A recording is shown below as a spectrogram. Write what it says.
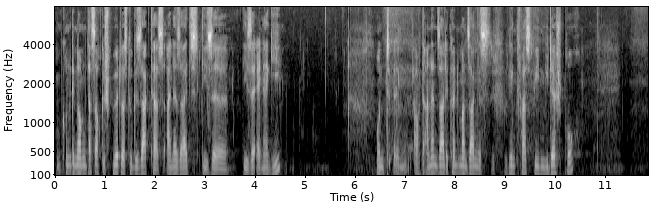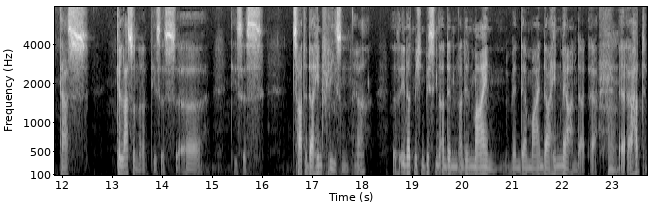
im Grunde genommen das auch gespürt, was du gesagt hast. Einerseits diese, diese Energie, und ähm, auf der anderen Seite könnte man sagen, das klingt fast wie ein Widerspruch. Das Gelassene, dieses, äh, dieses zarte Dahinfließen, ja. Das erinnert mich ein bisschen an den, an den Main, wenn der Main dahin meandert. Er, mhm. er, er, hat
